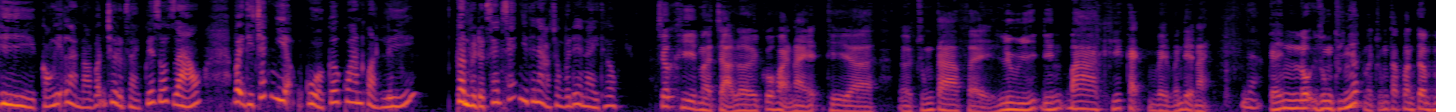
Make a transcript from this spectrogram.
thì có nghĩa là nó vẫn chưa được giải quyết rốt ráo. Vậy thì trách nhiệm của cơ quan quản lý cần phải được xem xét như thế nào trong vấn đề này thưa ông? Trước khi mà trả lời câu hỏi này thì uh, chúng ta phải lưu ý đến ba khía cạnh về vấn đề này. Dạ. Cái nội dung thứ nhất mà chúng ta quan tâm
